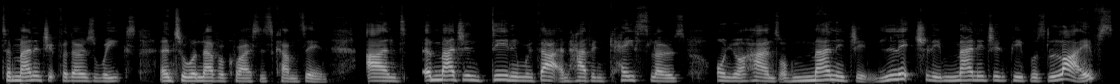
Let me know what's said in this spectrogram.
to manage it for those weeks until another crisis comes in. And imagine dealing with that and having caseloads on your hands of managing, literally managing people's lives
